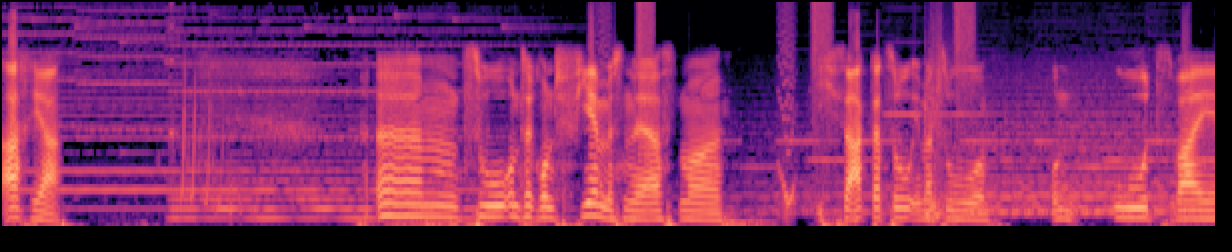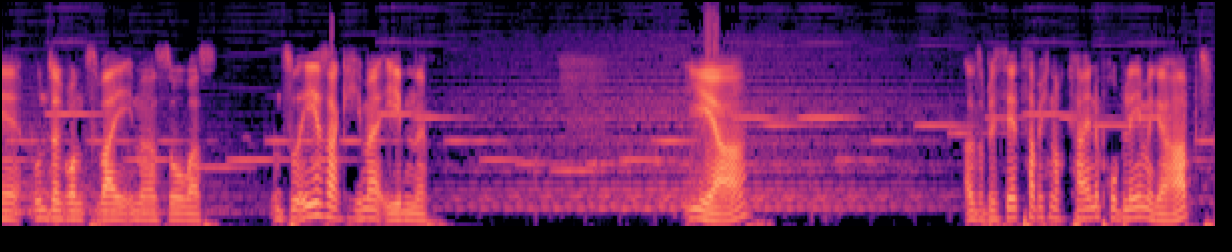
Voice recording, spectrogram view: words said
Ach ja. Ähm, zu Untergrund 4 müssen wir erstmal. Ich sag dazu immer zu und U2, Untergrund 2 immer sowas. Und zu E sag ich immer Ebene. Ja. Also bis jetzt habe ich noch keine Probleme gehabt.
